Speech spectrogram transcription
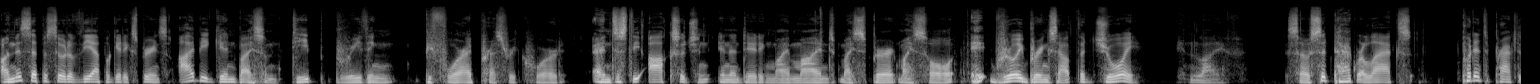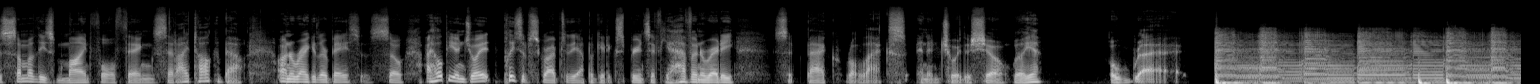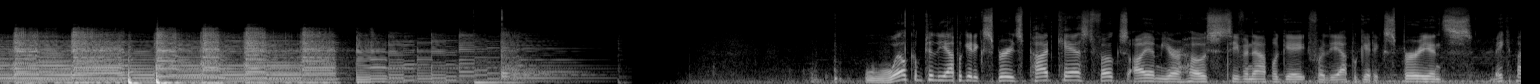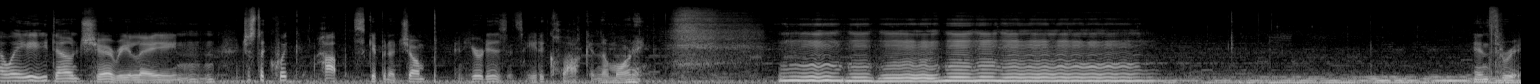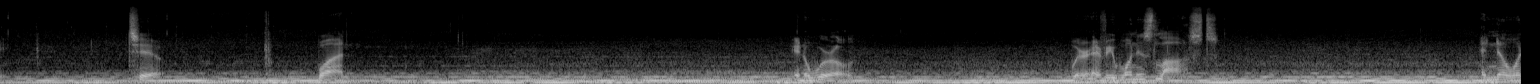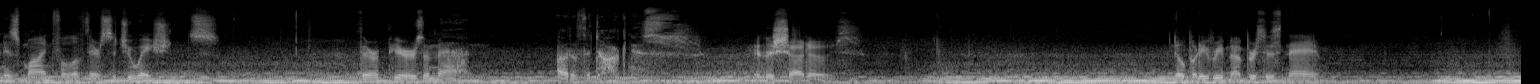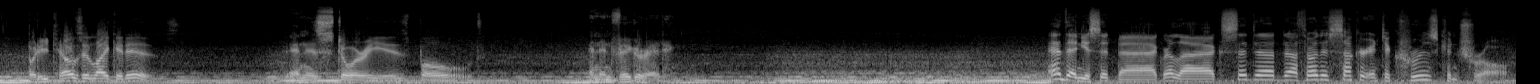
On this episode of the Applegate Experience, I begin by some deep breathing before I press record. And just the oxygen inundating my mind, my spirit, my soul, it really brings out the joy in life. So sit back, relax, put into practice some of these mindful things that I talk about on a regular basis. So I hope you enjoy it. Please subscribe to the Applegate Experience if you haven't already. Sit back, relax, and enjoy the show, will you? All right. Welcome to the Applegate Experience podcast, folks. I am your host, Stephen Applegate, for the Applegate Experience, making my way down Cherry Lane. Just a quick hop, skip, and a jump, and here it is. It's 8 o'clock in the morning. In three, two, one. In a world where everyone is lost and no one is mindful of their situations, there appears a man out of the darkness, in the shadows. Nobody remembers his name, but he tells it like it is, and his story is bold and invigorating. And then you sit back, relax, and uh, uh, throw this sucker into cruise control.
